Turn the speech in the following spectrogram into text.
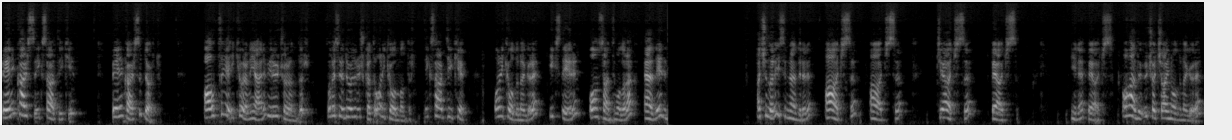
B'nin karşısı x artı 2, B'nin karşısı 4. 6'ya 2 oranı yani 1'e 3 oranıdır. Dolayısıyla 4'ün 3 katı 12 olmalıdır. x artı 2 12 olduğuna göre x değeri 10 santim olarak elde edilir. Açıları isimlendirelim. A açısı, A açısı, C açısı, B açısı. Yine B açısı. O halde 3 açı aynı olduğuna göre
